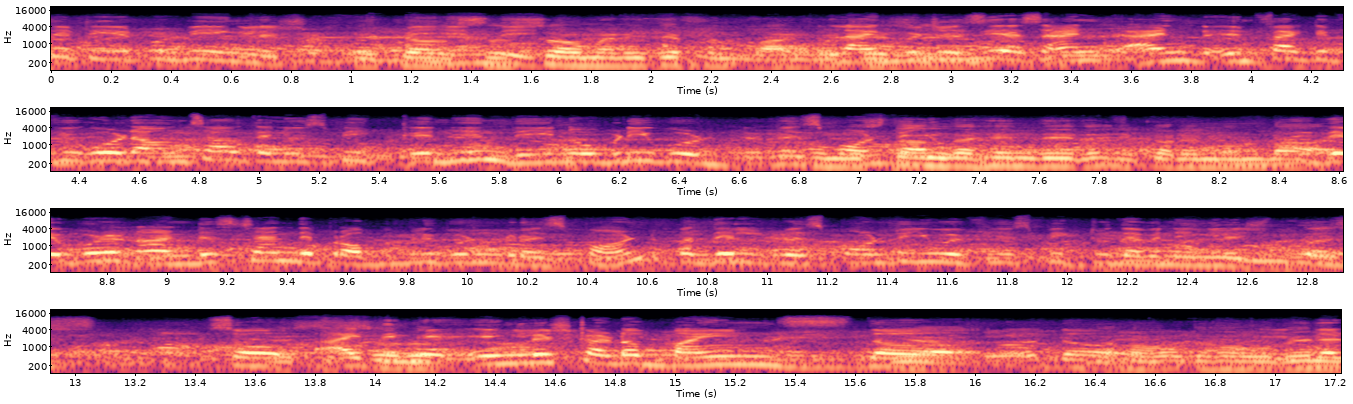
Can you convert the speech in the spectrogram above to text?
city, it would be English. Be Because Hindi. there's so many different languages. Languages, yes, and and in fact, if you go down south and you speak in Hindi, nobody would respond to Understand you. the Hindi that you've got in Mumbai. They wouldn't understand. They probably wouldn't respond, but they'll respond to you if you speak to them in English. Because so I think English kind of binds the Yeah, the, the whole- the whole the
